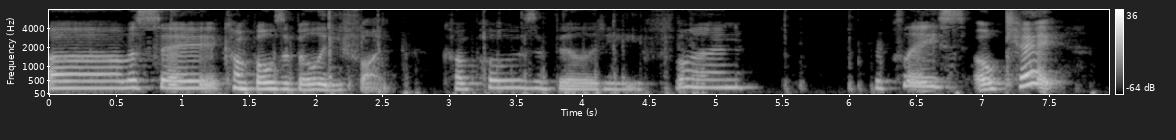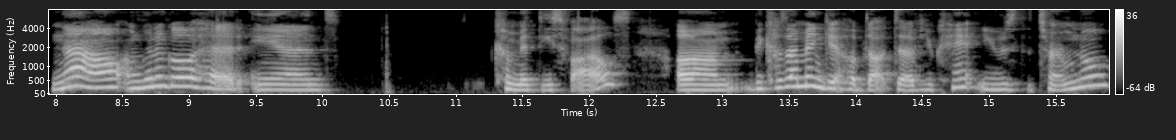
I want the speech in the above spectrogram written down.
Uh, let's say composability fun. Composability fun. Replace. Okay. Now I'm going to go ahead and commit these files. Um, because I'm in github.dev, you can't use the terminal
